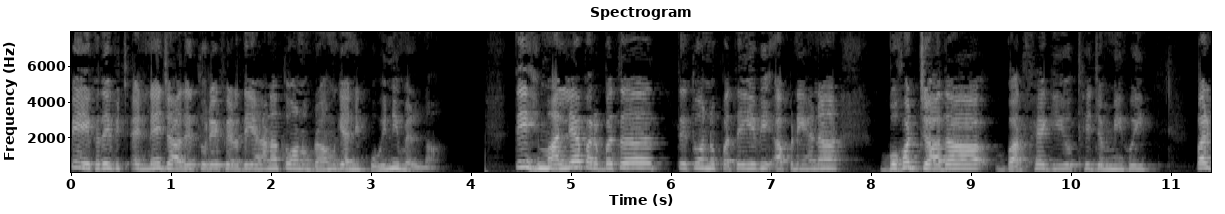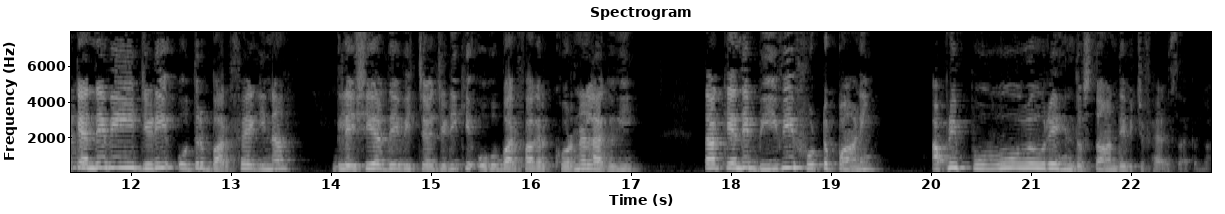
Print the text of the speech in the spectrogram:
ਭੇਖ ਦੇ ਵਿੱਚ ਇੰਨੇ ਜ਼ਿਆਦਾ ਤੁਰੇ ਫਿਰਦੇ ਆ ਹਨਾ, ਤੁਹਾਨੂੰ ਬ੍ਰਹਮ ਗਿਆਨੀ ਕੋਈ ਨਹੀਂ ਮਿਲਣਾ। ਤੇ ਹਿਮਾਲਿਆ ਪਰਬਤ ਤੇ ਤੁਹਾਨੂੰ ਪਤਾ ਹੀ ਹੈ ਵੀ ਆਪਣੇ ਹਨਾ, ਬਹੁਤ ਜ਼ਿਆਦਾ ਬਰਫ਼ ਹੈਗੀ ਉੱਥੇ ਜੰਮੀ ਹੋਈ। ਪਰ ਕਹਿੰਦੇ ਵੀ ਜਿਹੜੀ ਉਧਰ ਬਰਫ਼ ਹੈਗੀ ਨਾ ਗਲੇਸ਼ੀਅਰ ਦੇ ਵਿੱਚ ਜਿਹੜੀ ਕਿ ਉਹ ਬਰਫ਼ ਅਗਰ ਖੁਰਨ ਲੱਗ ਗਈ, ਤਾਂ ਕਹਿੰਦੇ 20-20 ਫੁੱਟ ਪਾਣੀ ਆਪਣੀ ਪੂਰੇ ਹਿੰਦੁਸਤਾਨ ਦੇ ਵਿੱਚ ਫੈਲ ਸਕਦਾ।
